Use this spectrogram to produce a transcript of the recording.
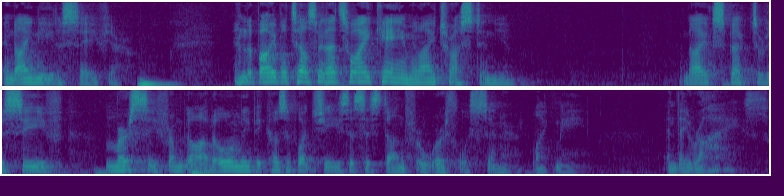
And I need a Savior. And the Bible tells me that's why I came, and I trust in you. And I expect to receive mercy from God only because of what Jesus has done for a worthless sinner like me. And they rise.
